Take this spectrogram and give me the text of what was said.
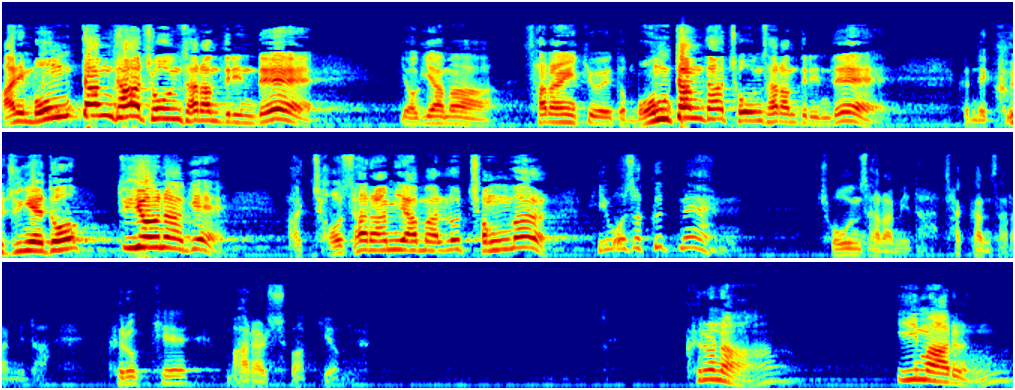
아니 몽땅 다 좋은 사람들인데 여기 아마 사랑의 교회도 몽땅 다 좋은 사람들인데 그런데 그 중에도 뛰어나게 아, 저 사람이야말로 정말 he was a good man. 좋은 사람이다. 착한 사람이다. 그렇게 말할 수밖에 없는. 그러나 이 말은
